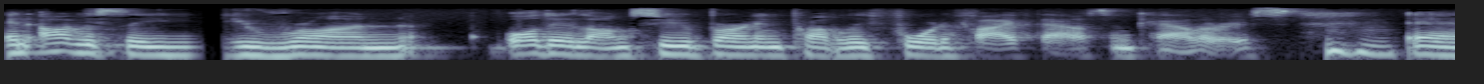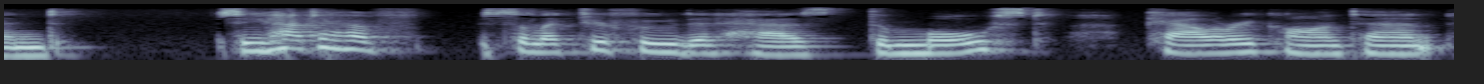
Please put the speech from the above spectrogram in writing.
And obviously you run all day long. So you're burning probably four to 5,000 calories. Mm-hmm. And so you have to have, select your food that has the most calorie content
